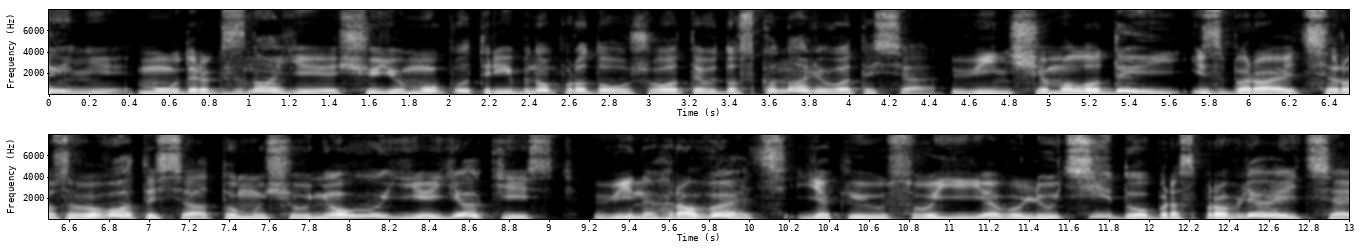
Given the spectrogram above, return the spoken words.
людині. Мудрик знає, що йому потрібно продовжувати вдосконалюватися. Він ще молодий і збирається розвиватися, тому що в нього є якість. Він гравець, який у своїй еволюції добре справляється,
